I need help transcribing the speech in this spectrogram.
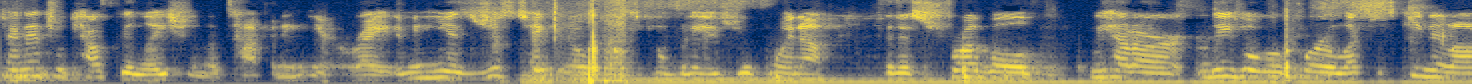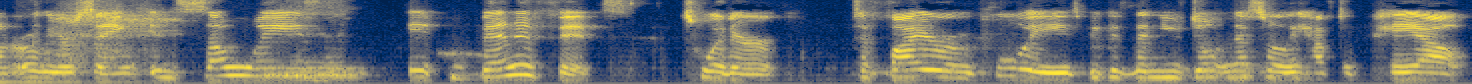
financial calculation that's happening here, right? I mean, he has just taken over this company, as you point out, that has struggled. We had our legal reporter, Alexis Keenan, on earlier saying in some ways it benefits Twitter to fire employees because then you don't necessarily have to pay out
